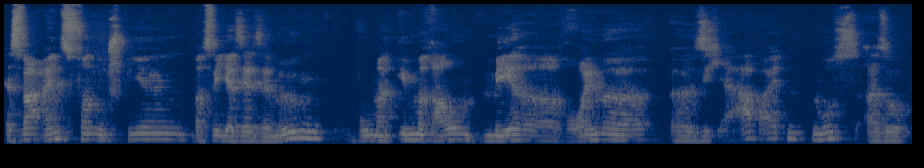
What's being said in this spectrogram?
es war eins von den Spielen, was wir ja sehr, sehr mögen, wo man im Raum mehrere Räume äh, sich erarbeiten muss. Also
